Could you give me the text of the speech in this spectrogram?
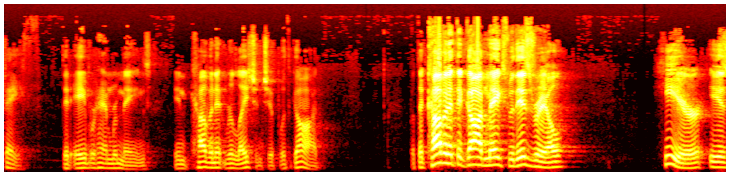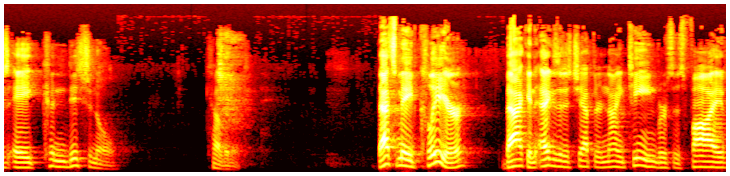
faith that Abraham remains in covenant relationship with God. But the covenant that God makes with Israel here is a conditional covenant. That's made clear back in Exodus chapter 19, verses 5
